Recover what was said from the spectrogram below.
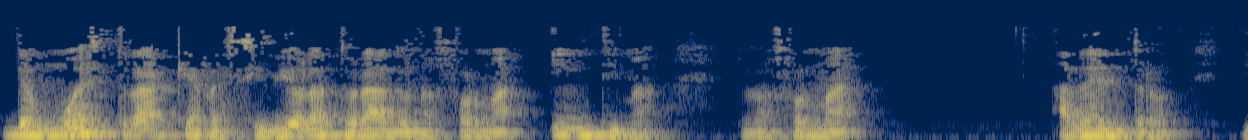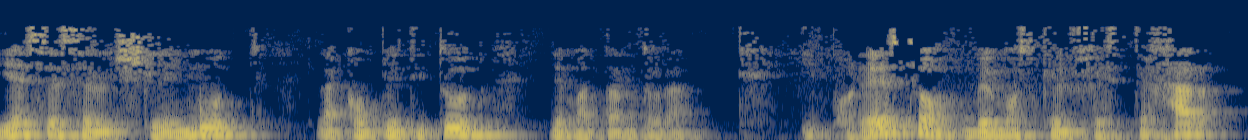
demuestra que recibió la Torah de una forma íntima, de una forma adentro. Y ese es el shleimut, la completitud de Matan Torah. Y por eso vemos que el festejar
